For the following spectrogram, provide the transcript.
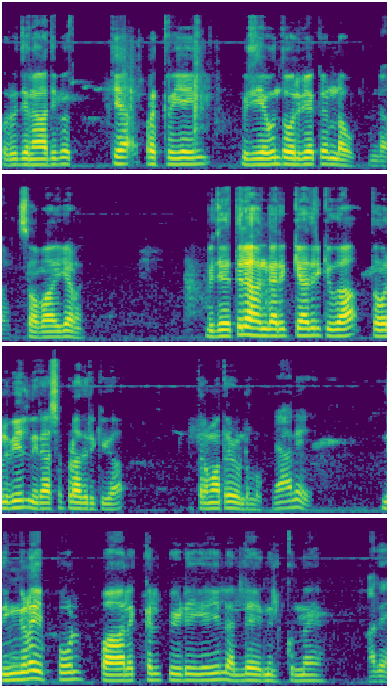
ഒരു ജനാധിപത്യ പ്രക്രിയയിൽ വിജയവും തോൽവിയൊക്കെ ഉണ്ടാവും. ഉണ്ടാവും. സ്വാഭാവികമാണ്. വിജയത്തിൽ അഹങ്കരിക്കാതിരിക്കുക തോൽവിയിൽ നിരാശപ്പെടാതിരിക്കുക. ഇത്രമാത്രമേ ഉണ്ടുള്ളൂ ഞാനേ നിങ്ങളെ ഇപ്പോൾ പാലക്കൽ പീടികയിൽ അല്ലേ നിൽക്കുന്നത് അതെ.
